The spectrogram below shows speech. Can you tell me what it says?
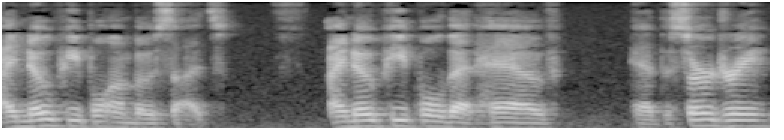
I know people on both sides. I know people that have had the surgery,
